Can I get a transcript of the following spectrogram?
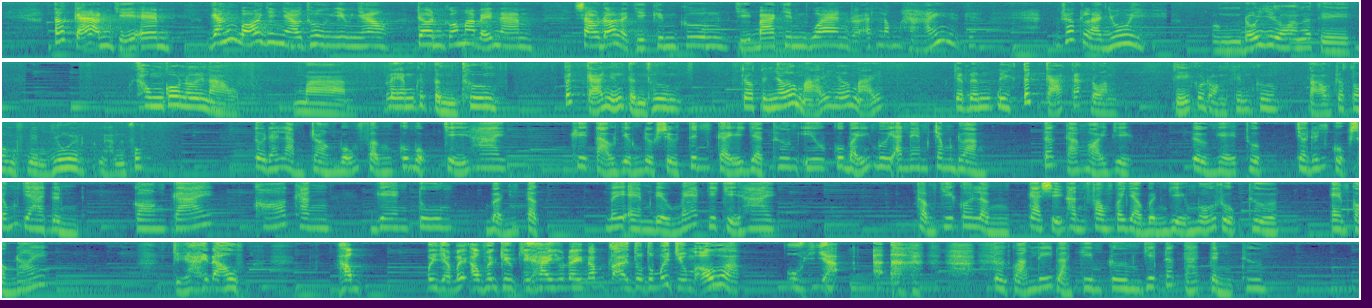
Tất cả anh chị em gắn bó với nhau thương yêu nhau. Trên có má bể nam sau đó là chị kim cương chị ba kim quang rồi anh long hải rồi kia rất là vui. Còn đối với loan thì không có nơi nào mà đem cái tình thương tất cả những tình thương cho tôi nhớ mãi nhớ mãi cho nên đi tất cả các đoàn chỉ có đoàn kim cương tạo cho tôi một niềm vui một hạnh phúc tôi đã làm tròn bổn phận của một chị hai khi tạo dựng được sự tin cậy và thương yêu của 70 anh em trong đoàn. Tất cả mọi việc, từ nghệ thuật cho đến cuộc sống gia đình, con cái, khó khăn, ghen tuông, bệnh tật, mấy em đều mét với chị hai. Thậm chí có lần ca sĩ Thanh Phong phải vào bệnh viện mổ ruột thừa, em còn nói Chị hai đâu? Không, bây giờ mấy ông phải kêu chị hai vô đây nắm tay tôi tôi mới chịu mổ à. Ôi dạ Tôi quản lý đoàn kim cương với tất cả tình thương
